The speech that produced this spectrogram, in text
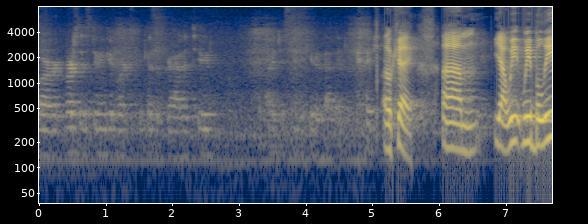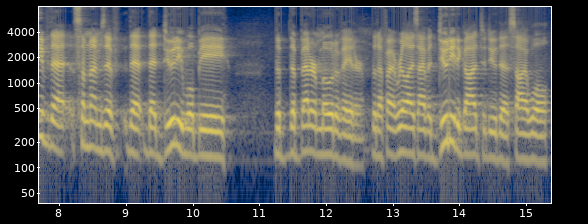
or versus doing good works because of gratitude. I just need to hear that okay. Um, yeah, we, we believe that sometimes if that, that duty will be the, the better motivator. That if I realize I have a duty to God to do this, I will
